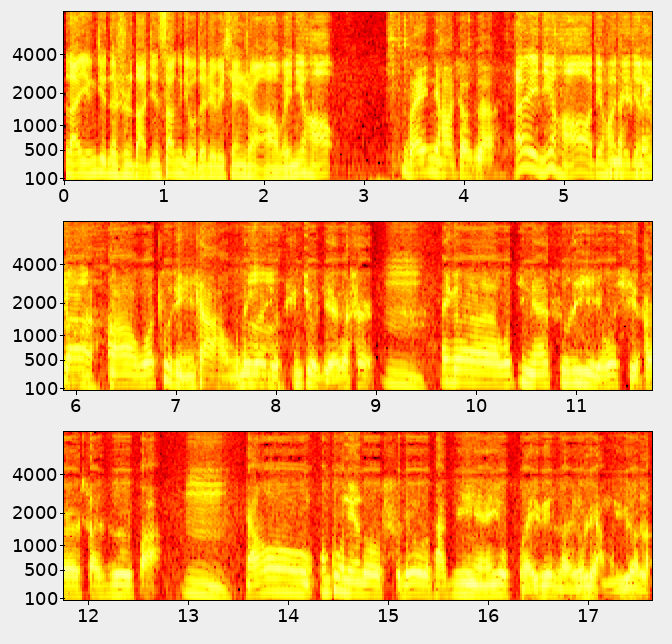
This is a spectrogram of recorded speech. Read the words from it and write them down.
来迎进的是打进三个九的这位先生啊，喂，你好，喂，你好，小哥。哎，你好，电话接进来那个了啊、啊，我咨询一下哈，我那个啊有挺纠结个事儿。嗯那个我今年四十一，我媳妇儿三十八，嗯然后我姑娘都十六了，她今年又怀孕了，有两个月了。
